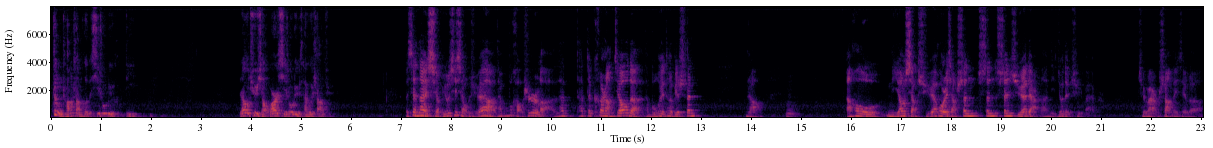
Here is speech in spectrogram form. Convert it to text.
正常上课的吸收率很低，然后去小班吸收率才会上去。现在小，尤其小学啊，他不考试了，他他在课上教的他不会特别深，你知道嗯。然后你要想学或者想深深深学点儿呢，你就得去外边儿，去外边儿上那些个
